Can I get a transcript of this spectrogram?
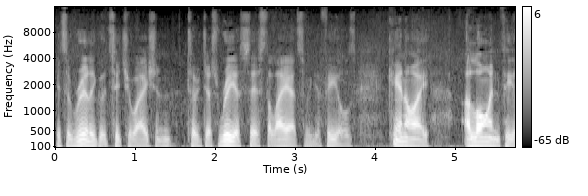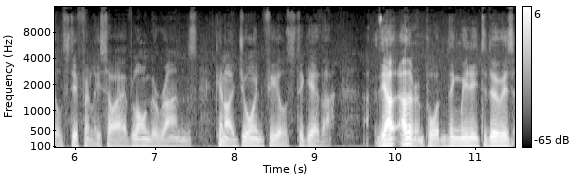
it's a really good situation to just reassess the layouts of your fields. Can I align fields differently so I have longer runs? Can I join fields together? The other important thing we need to do is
